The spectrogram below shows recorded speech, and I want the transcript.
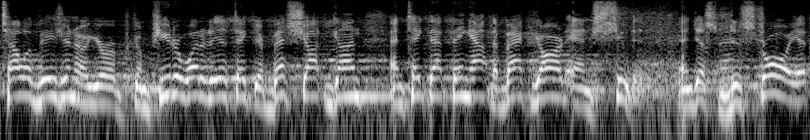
television or your computer, what it is, take your best shotgun and take that thing out in the backyard and shoot it, and just destroy it,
